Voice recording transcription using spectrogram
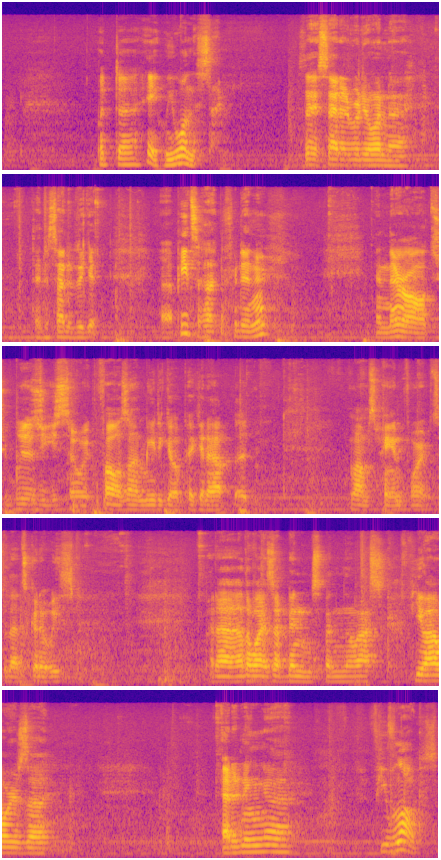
but uh, hey, we won this time. So they decided we're doing. Uh, they decided to get uh, Pizza Hut for dinner, and they're all too busy, so it falls on me to go pick it up. But mom's paying for it, so that's good at least. But uh, otherwise, I've been spending the last few hours. Editing uh, a few vlogs.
